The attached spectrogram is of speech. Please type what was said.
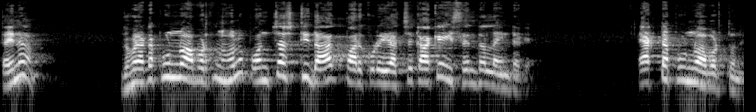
তাই না? যখন একটা পূর্ণ আবর্তন হলো, পঞ্চাশটি দাগ পার করে যাচ্ছে কাকে? এই সেন্ট্রাল লাইনটাকে একটা পূর্ণ আবর্তনে।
